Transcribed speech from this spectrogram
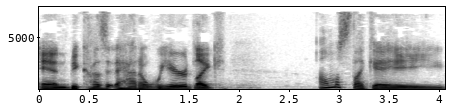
and because it had a weird like, almost like a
